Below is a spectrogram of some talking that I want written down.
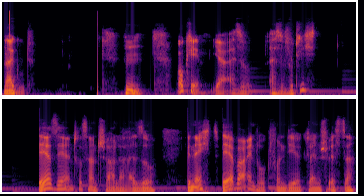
Na gut. Hm. Okay, ja, also, also wirklich sehr, sehr interessant, Schala. Also, bin echt sehr beeindruckt von dir, kleine Schwester.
